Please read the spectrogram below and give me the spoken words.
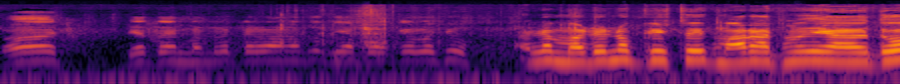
બસ જે તમે મર્ડર કરવાનો હતો ત્યાં પહોંચેલો છું. એટલે મર્ડર નો કેસ તો એક મારા હાથમાંથી આવ્યો હતો.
